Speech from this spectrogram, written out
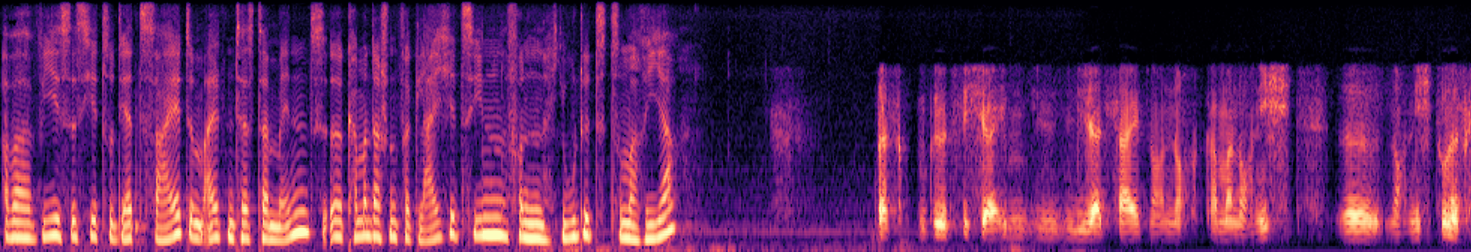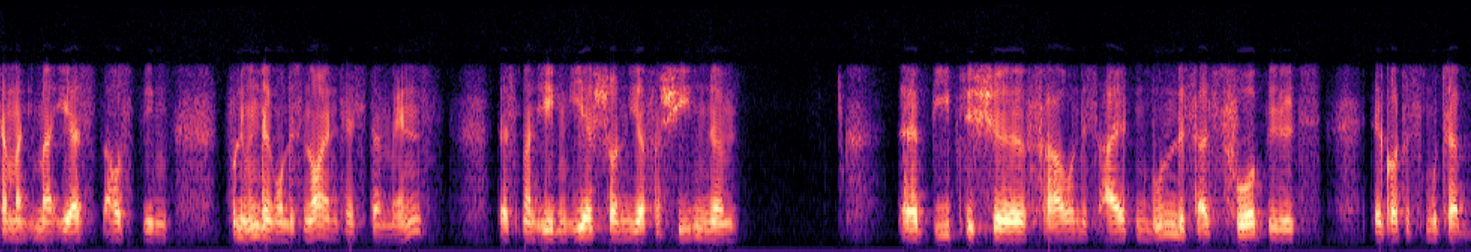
Aber wie ist es hier zu der Zeit im Alten Testament? Äh, kann man da schon Vergleiche ziehen von Judith zu Maria? Das gilt sicher in, in dieser Zeit noch, noch kann man noch nicht äh, noch nicht tun. Das kann man immer erst aus dem, von dem Hintergrund des Neuen Testaments, dass man eben hier schon ja verschiedene äh, biblische Frauen des Alten Bundes als Vorbild der Gottesmutter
